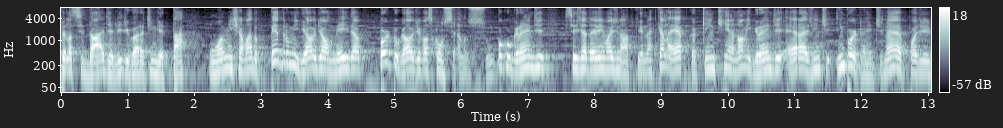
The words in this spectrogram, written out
pela cidade ali de Guaratinguetá um homem chamado Pedro Miguel de Almeida Portugal de Vasconcelos. Um pouco grande, vocês já devem imaginar, porque naquela época quem tinha nome grande era gente importante, né? Pode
